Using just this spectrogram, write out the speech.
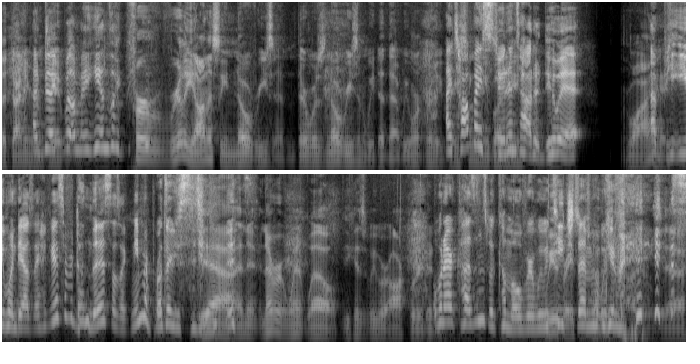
the dining room I'd be like, table my hands like for really honestly no reason. There was no reason we did that. We weren't really. I taught racing my anybody. students how to do it Why? at PE one day. I was like, "Have you guys ever done this?" I was like, "Me and my brother used to do yeah, this." and it never went well because we were awkward. And when our cousins would come over, we would we teach race them, each other we'd sometimes, race. Yeah.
